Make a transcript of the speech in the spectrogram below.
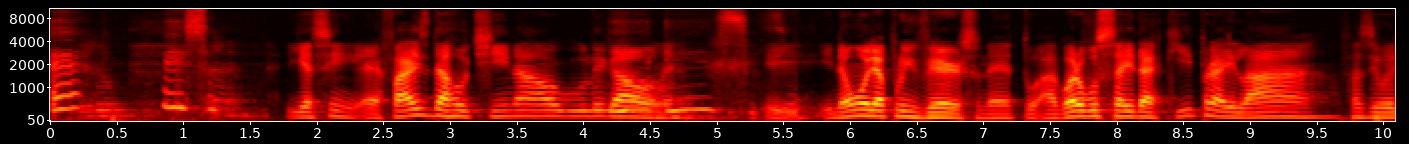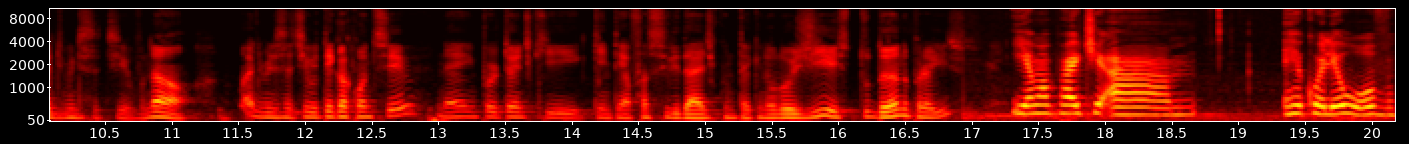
É, isso. E assim, é, faz da rotina algo legal, né? Isso. E, e não olhar para o inverso, né? Tô, agora eu vou sair daqui para ir lá fazer o administrativo. Não administrativo tem que acontecer, né? É importante que quem tenha facilidade com tecnologia, estudando para isso. E é uma parte a recolher o ovo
